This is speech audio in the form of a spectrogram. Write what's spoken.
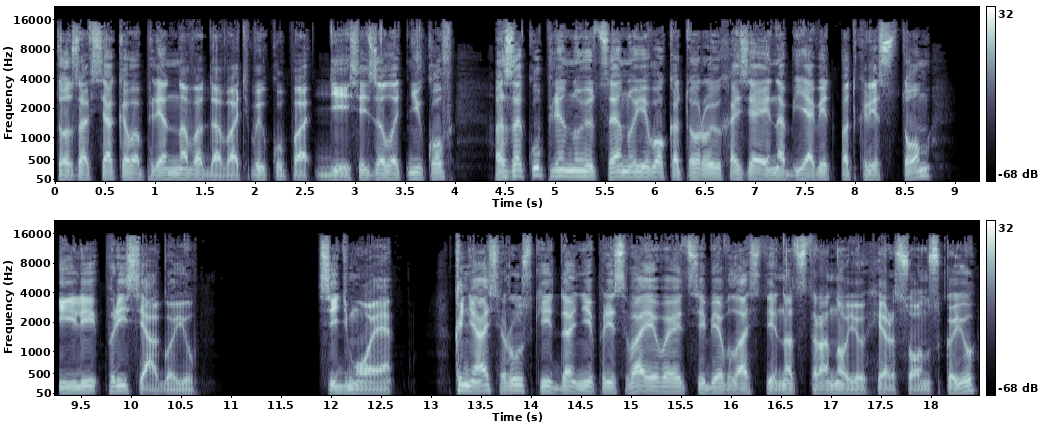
то за всякого пленного давать выкупа десять золотников, а закупленную цену его, которую хозяин объявит под крестом или присягою. Седьмое. Князь русский да не присваивает себе власти над страною Херсонскую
